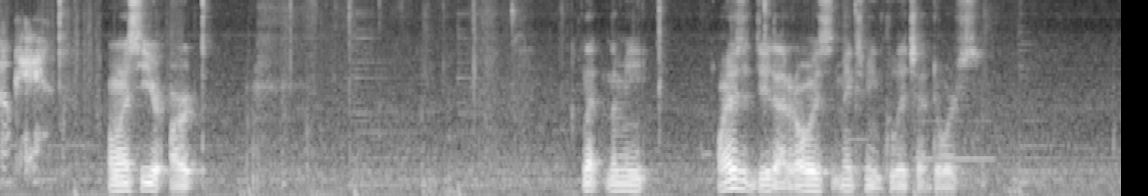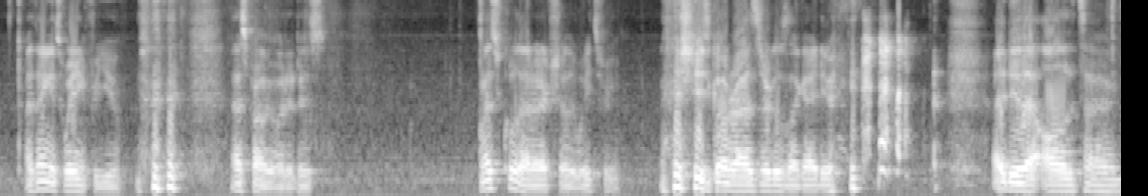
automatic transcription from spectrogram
Okay. I want to see your art. Let let me. Why does it do that? It always makes me glitch at doors. I think it's waiting for you. That's probably what it is. That's cool that it actually waits for you. She's going around circles like I do. I do that all the time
